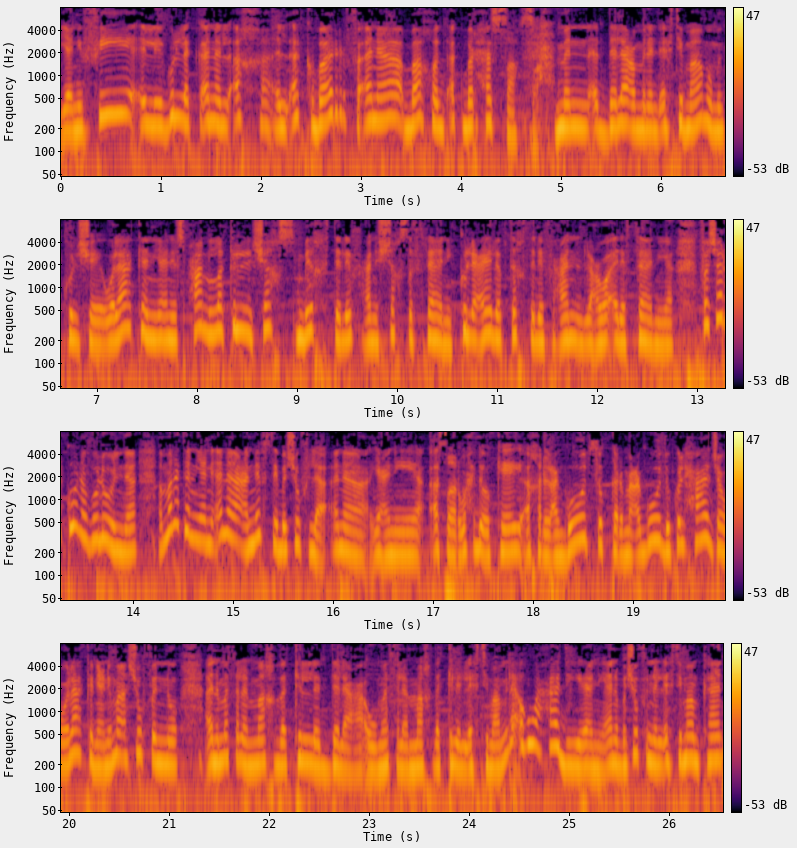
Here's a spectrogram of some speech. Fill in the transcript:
يعني في اللي يقول لك أنا الأخ الأكبر فأنا باخذ أكبر حصة صح. من الدلع ومن الاهتمام ومن كل شيء. ولكن يعني سبحان الله كل شخص بيختلف عن الشخص الثاني. كل عائلة بتختلف عن العوائل الثانية. فشاركونا قولوا لنا. أمانة يعني أنا عن نفسي بشوف لا أنا يعني أصغر وحدة أوكي آخر العنقود سكر معقود وكل حاجة. ولكن يعني ما أشوف إنه أنا مثلا ماخذة كل الدلع أو مثلا ماخذة كل الاهتمام. لا هو عادي يعني. أنا بشوف إن الاهتمام كان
